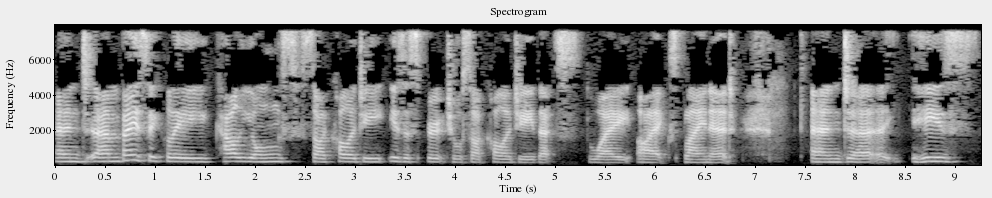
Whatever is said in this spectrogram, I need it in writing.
And um, basically, Carl Jung's psychology is a spiritual psychology. That's the way I explain it. And uh, he's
